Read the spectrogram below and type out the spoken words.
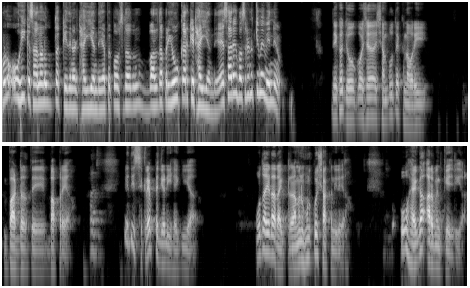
ਹੁਣ ਉਹੀ ਕਿਸਾਨਾਂ ਨੂੰ ਧੱਕੇ ਦੇ ਨਾਲ ਠਾਈ ਜਾਂਦੇ ਆ ਪੁਲਿਸ ਦਾ ਬਲ ਦਾ ਪ੍ਰਯੋਗ ਕਰਕੇ ਠਾਈ ਜਾਂਦੇ ਆ। ਇਹ ਸਾਰੇ ਮਸਲੇ ਨੂੰ ਕਿਵੇਂ ਵੇਖਦੇ ਹੋ? ਦੇਖੋ ਜੋ ਕੁਝ ਸ਼ੰਭੂ ਤੇ ਖਨੌਰੀ ਬਾਰਡਰ ਤੇ ਵਾਪਰਿਆ ਹਾਂਜੀ। ਇਹਦੀ ਸਕ੍ਰਿਪਟ ਜਿਹੜੀ ਹੈਗੀ ਆ ਉਹਦਾ ਜਿਹੜਾ ਰਾਈਟਰ ਆ ਮੈਨੂੰ ਹੁਣ ਕੋਈ ਸ਼ੱਕ ਨਹੀਂ ਰਿਹਾ। ਉਹ ਹੈਗਾ ਅਰਵਿੰਦ ਕੇਜਰੀਵਾਲ।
